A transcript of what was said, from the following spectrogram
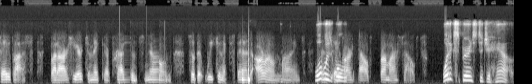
save us, but are here to make their presence known so that we can expand our own minds What and was save well, ourselves from ourselves. what experience did you have?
